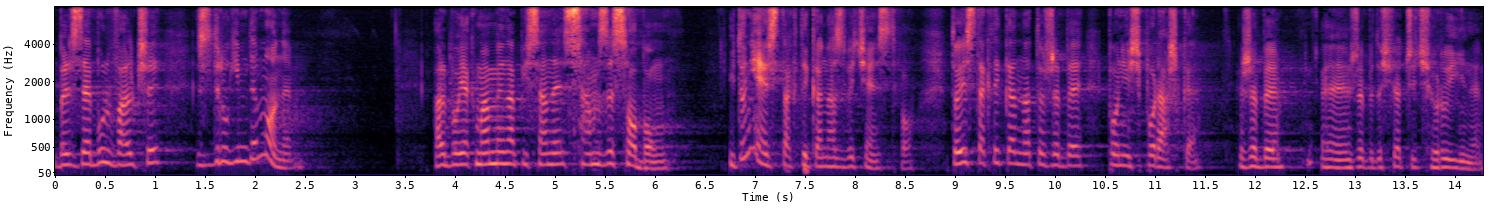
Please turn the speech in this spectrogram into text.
Belzebul walczy z drugim demonem. Albo jak mamy napisane, sam ze sobą. I to nie jest taktyka na zwycięstwo. To jest taktyka na to, żeby ponieść porażkę, żeby, e, żeby doświadczyć ruiny.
